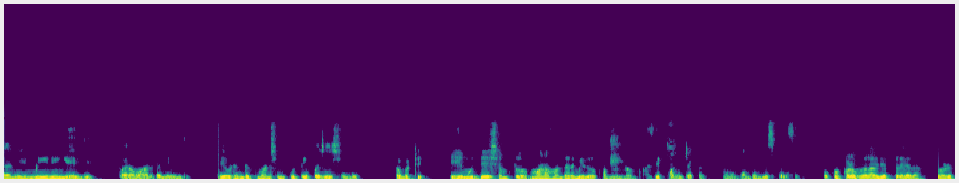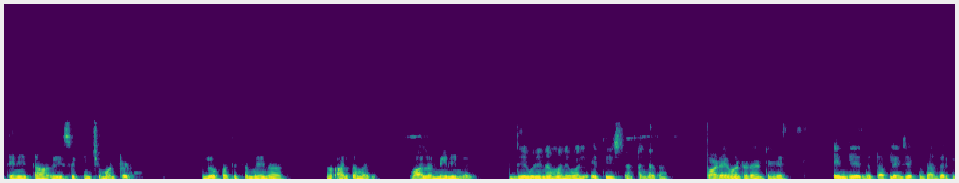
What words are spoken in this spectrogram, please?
దాని మీనింగ్ ఏంది? పరమార్థం ఏంది? దేవుడు ఎందుకు మనిషిని పుట్టింపజేసిండు? కాబట్టి ఏం ఉద్దేశంతో మనం అందరం ఈ లోకంలో ఉన్నాం? అది పాయింట్ అక్కడ మనం అర్థం చేసుకోవాల్సింది. ఒక్కొక్కడు ఒకలా చెప్తారు కదా వాడు తిని తాగి సుఖించమంటాడు. లోకాతీతమైన అర్థం అది వాళ్ళ మీనింగ్ అది. దేవుని నమ్మని వాళ్ళు ఎత్తించినట్టం కదా. వాడేమంటాడంటే ఏం చేయద్దు తప్పులేం చేయకుండా అందరికీ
